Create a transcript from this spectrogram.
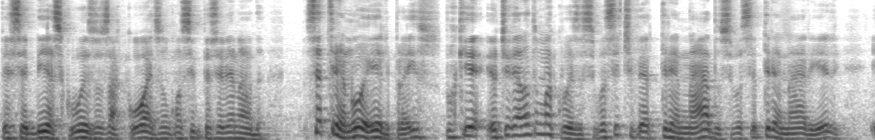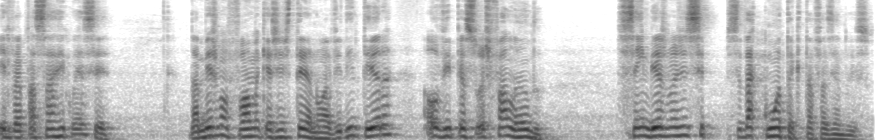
perceber as coisas, os acordes, não consigo perceber nada. Você treinou ele para isso? Porque eu te garanto uma coisa: se você tiver treinado, se você treinar ele, ele vai passar a reconhecer. Da mesma forma que a gente treinou a vida inteira a ouvir pessoas falando, sem mesmo a gente se, se dar conta que está fazendo isso.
